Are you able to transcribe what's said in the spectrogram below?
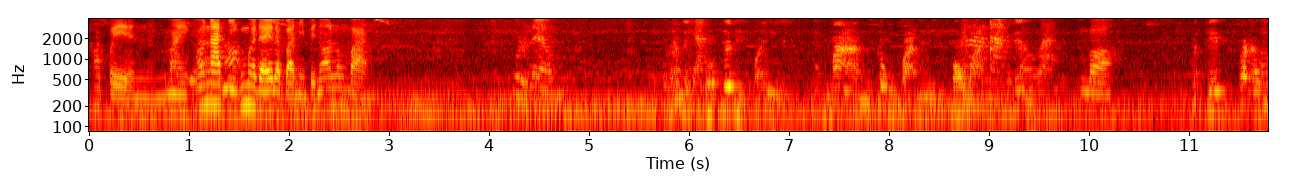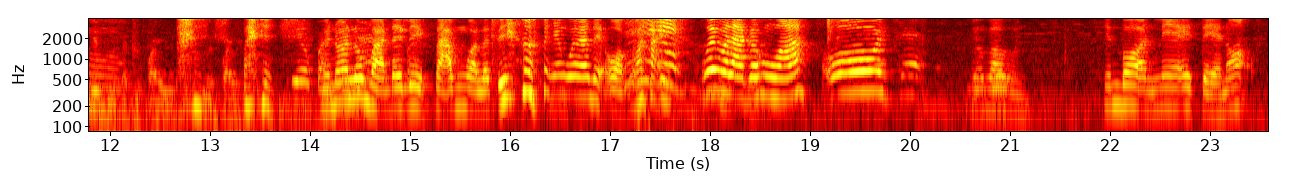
เขาไปอันนั้นใหม่เขานัดอีกเมื่อใดละบัดนี้ไปนอนโรงพยาบาลพูดแล้วอันนี้ทุบแล้วที่ไป มาต้องฝันเบาหวานน้ำนี่เบาหวานบ่มันติดวันอาทิตย์นี่ก็สิไปไปไปเที่ยวไปนอนโรงพยาบาลได้เลขสามงวดแล้วติ ยังบ่ทันได้ออกมาอีกเว้ยเวลากระหัว โอ้ยเดี๋ยวบ่าหุ่นเห็นบ่อันแม่ไอ้แต่เนาะไป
